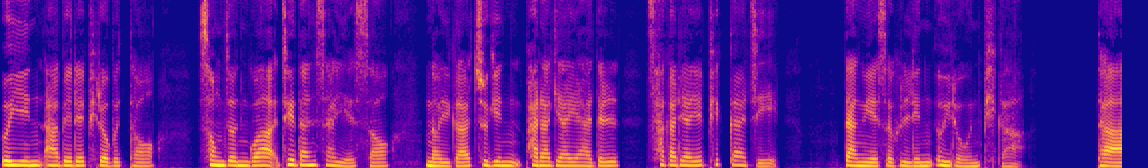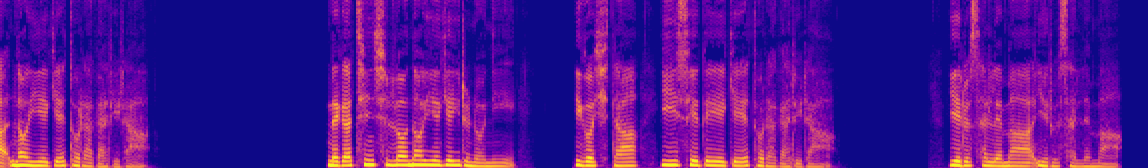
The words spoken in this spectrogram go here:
의인 아벨의 피로부터 성전과 제단 사이에서 너희가 죽인 바라기아의 아들 사가랴의 피까지 땅 위에서 흘린 의로운 피가 다 너희에게 돌아가리라. 내가 진실로 너희에게 이르노니 이것이 다. 이 세대에게 돌아가리라. 예루살렘아 예루살렘아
